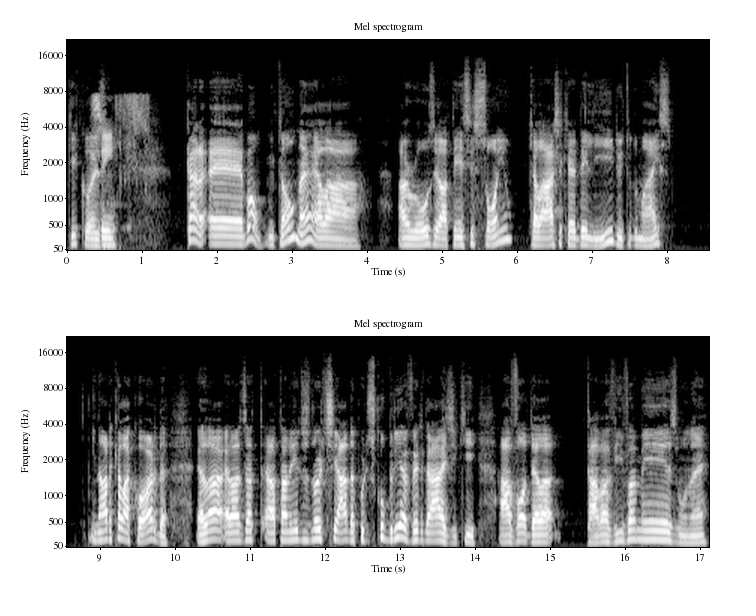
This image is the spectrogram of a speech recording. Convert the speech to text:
Que coisa. Sim. Cara, é. Bom, então, né, ela. A Rose, ela tem esse sonho que ela acha que é delírio e tudo mais. E na hora que ela acorda, ela, ela já ela tá meio desnorteada por descobrir a verdade, que a avó dela tava viva mesmo, né?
